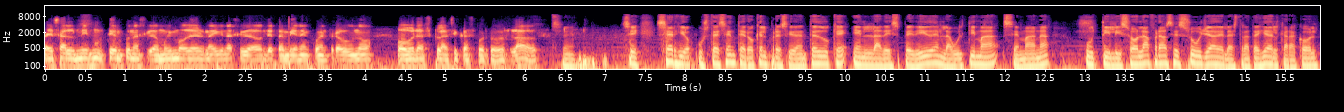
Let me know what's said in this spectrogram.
es, al mismo tiempo una ciudad muy moderna y una ciudad donde también encuentra uno obras clásicas por todos lados. Sí. Sí, Sergio, usted se enteró que el presidente Duque en la despedida en la última semana utilizó la frase suya de la estrategia del caracol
